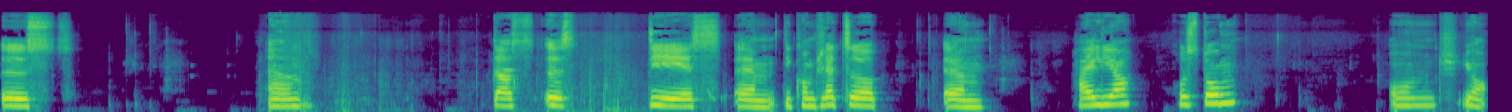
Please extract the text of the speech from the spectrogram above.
ist. Ähm, das ist des, ähm, die komplette ähm, Heilia-Rüstung. Und ja.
